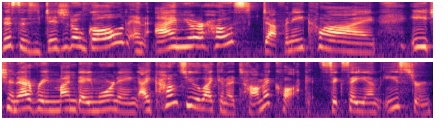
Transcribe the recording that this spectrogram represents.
This is Digital Gold, and I'm your host, Stephanie Klein. Each and every Monday morning, I come to you like an atomic clock at 6 a.m. Eastern,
